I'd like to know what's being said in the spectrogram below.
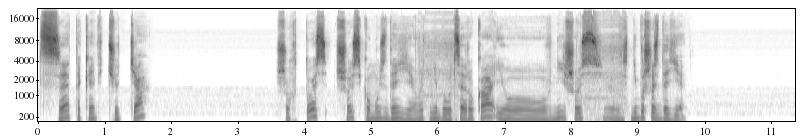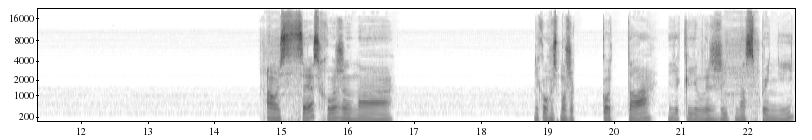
Це таке відчуття, що хтось щось комусь дає. От ніби оце рука, і о, в ній щось. ніби щось дає. А ось це схоже на якогось, може, кота, який лежить на спині,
